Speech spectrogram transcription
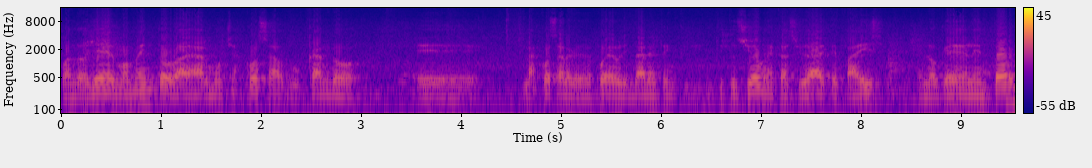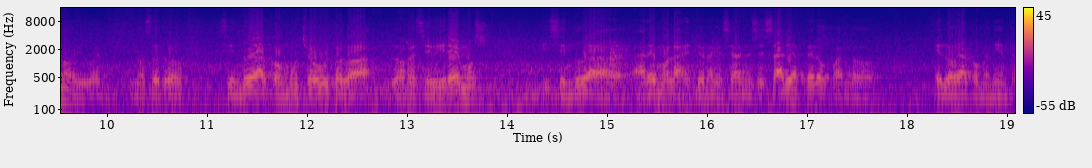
cuando llegue el momento va a dejar muchas cosas buscando eh, las cosas que le puede brindar esta institución, esta ciudad, este país, en lo que es el entorno y bueno, nosotros sin duda con mucho gusto lo, recibiremos y sin duda haremos las gestiones que sean necesarias, pero cuando él lo vea conveniente.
